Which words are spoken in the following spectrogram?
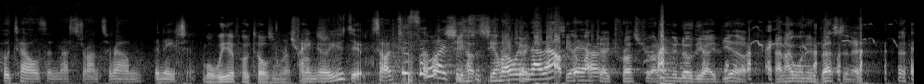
hotels and restaurants around the nation. Well, we have hotels and restaurants. I know you do. So I'm just, so like, See how, just how throwing I, that out see there. how much I trust you? I don't even know the idea, and I want to invest in it.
